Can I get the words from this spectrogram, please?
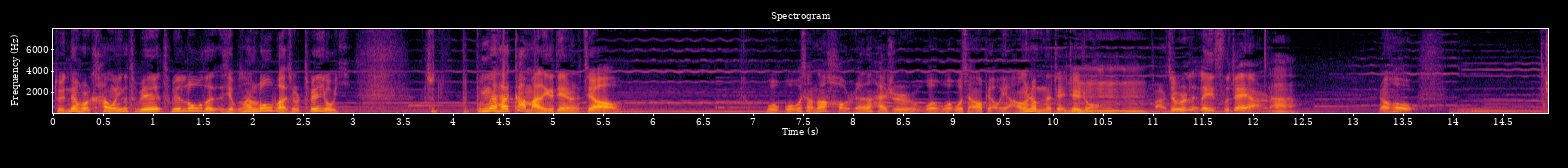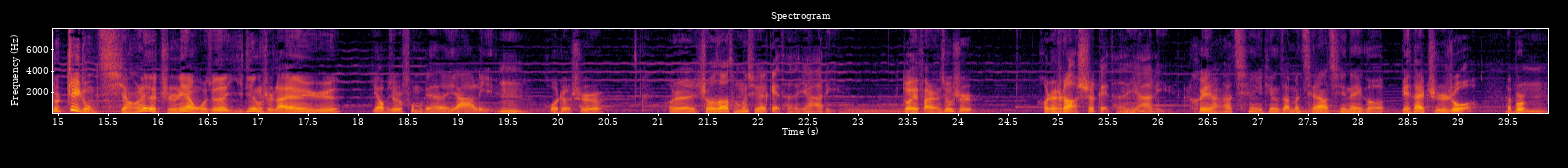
对那会儿看过一个特别特别 low 的，也不算 low 吧，就是特别有，就不不明白他干嘛的一个电影，叫我我我想当好人，还是我我我想要表扬什么的这这种，嗯嗯反正就是类类似这样的。然后就这种强烈的执念，我觉得一定是来源于，要不就是父母给他的压力，嗯，或者是或者周遭同学给他的压力，对，反正就是或者是老师给他的压力，可以让他听一听咱们前两期那个别太执着，哎，不是、嗯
